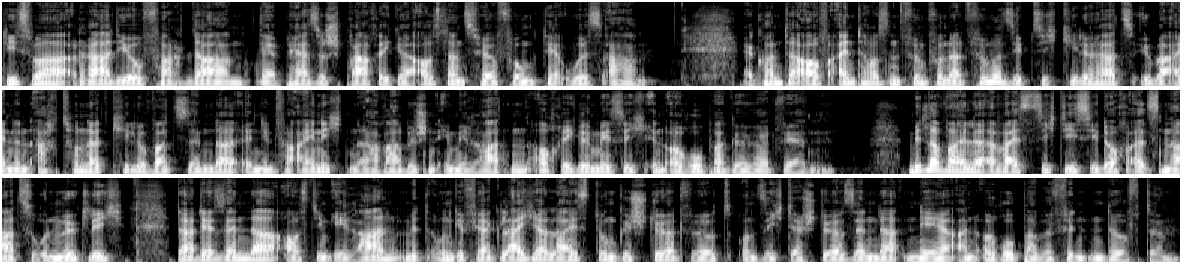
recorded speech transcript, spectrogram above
Dies war Radio Farda, der persischsprachige Auslandshörfunk der USA. Er konnte auf 1575 kHz über einen 800 Kilowatt Sender in den Vereinigten Arabischen Emiraten auch regelmäßig in Europa gehört werden. Mittlerweile erweist sich dies jedoch als nahezu unmöglich, da der Sender aus dem Iran mit ungefähr gleicher Leistung gestört wird und sich der Störsender näher an Europa befinden dürfte.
